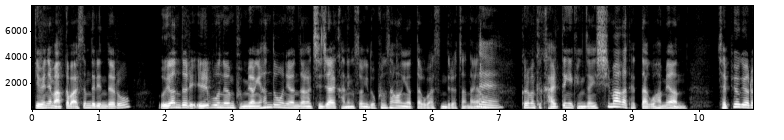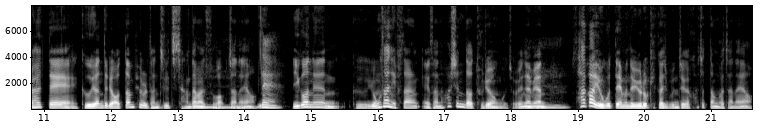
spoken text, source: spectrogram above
이게 왜냐면 아까 말씀드린 대로 의원들 일부는 분명히 한동훈 위원장을 지지할 가능성이 높은 상황이었다고 말씀드렸잖아요. 네. 그러면 그 갈등이 굉장히 심화가 됐다고 하면 재표결을 할 때 그 의원들이 어떤 표를 던질지 장담할 수가 음, 없잖아요. 네. 이거는 그 용산 입장에서는 훨씬 더 두려운 거죠. 왜냐하면 음. 사과 요구 때문에 이렇게까지 문제가 커졌던 거잖아요.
